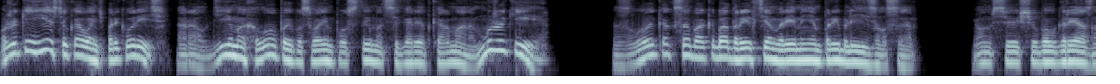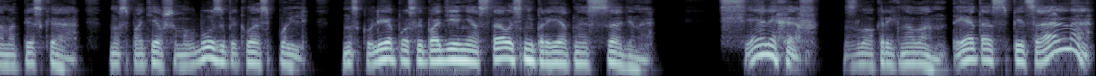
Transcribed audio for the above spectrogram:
мужики, есть у кого-нибудь прикурить?» — орал Дима, хлопая по своим пустым от сигарет карманам. «Мужики!» Злой, как собака бодрых, тем временем приблизился. Он все еще был грязным от песка. На вспотевшем лбу запеклась пыль. На скуле после падения осталась неприятная ссадина. «Селихов!» — зло крикнул он. «Ты это специально?»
